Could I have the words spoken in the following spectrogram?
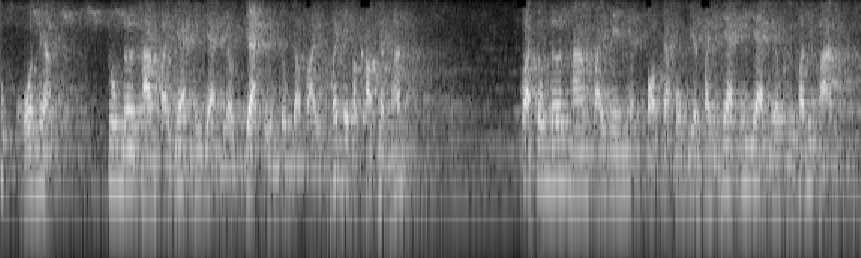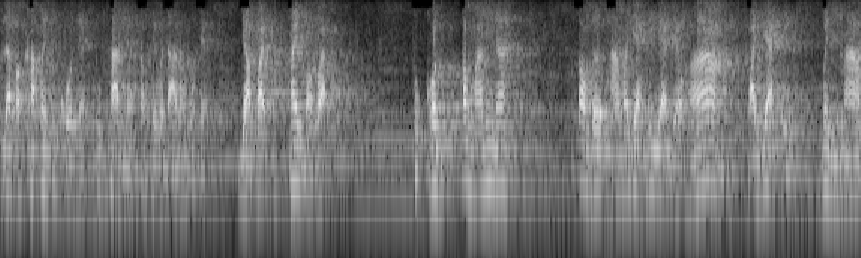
ทุกคนเนี่ยจงเดินทางไปแยกนี้แยกเดียว แยกอื่นจงอย่าไป ไม่ได้บังคับอย่างนั้น ว่าจงเดินทางไปในเนี่ยออกจากวงเวียนไปแยกนี้แยกเดียวคือพระนิพพาน แล้วบังคับให้ทุกคนเนี่ยทุกท่านเนี่ยทั้งเทวดาทั้งหมดเนี่ยอย่าไปให้บอกว่า ทุกคนต้องมานี่นะ ต้องเดินทางมาแยกนี้แยกเดียวห้าม ไปแยกอื่นไม่มีห้าม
